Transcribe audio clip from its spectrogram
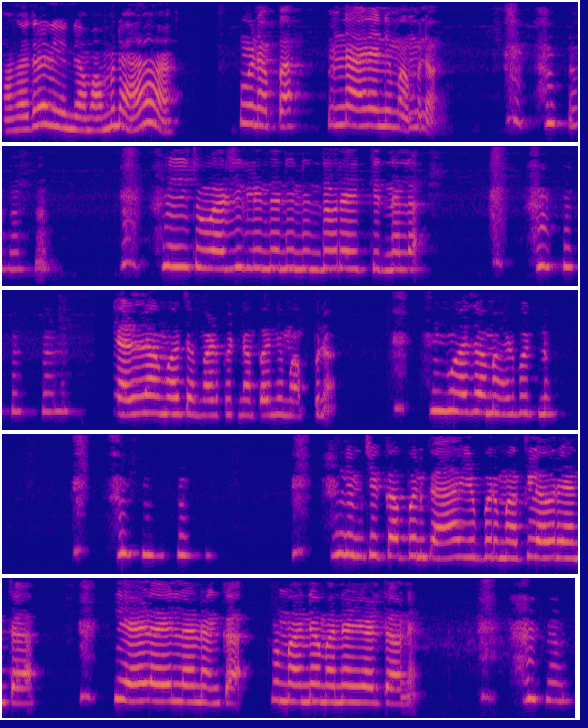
ಹಾಗಾದ್ರೆ ನೀನು ನಮ್ಮ ಅಮ್ಮನ? ಹ್ಞೂನಪ್ಪ ನಾನೇ ನಿಮ್ಮ ಅಮ್ಮನ. ಇಷ್ಟು ವರ್ಷಗಳಿಂದ ನಿನ್ನ ದೂರ ಇಕ್ಕಿದ್ನಲ್ಲ. ಎಲ್ಲ ಮೋಸ ಮಾಡ್ಬಿಟ್ನಪ್ಪ ನಿಮ್ಮ ಅಪ್ಪನ. ಮೋಸ ಮಾಡ್ಬಿಟ್ನು. ನಿಮ್ಮ ಚಿಕ್ಕಪ್ಪನ್ಗ ಇಬ್ಬರು ಮಕ್ಳವ್ರೆ ಅಂತ ಹೇಳೇ ಇಲ್ಲ ನಂಗ. ಮನೆ ಮನೆ ಹೇಳ್ತಾವನೆ.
